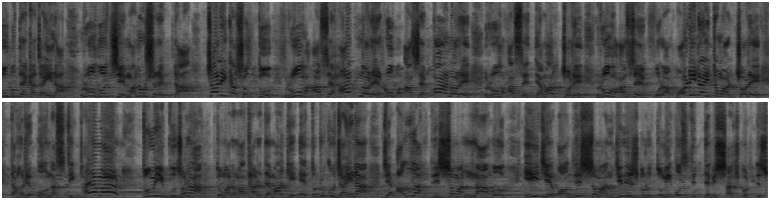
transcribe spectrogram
রুহ দেখা যায় না, রুহ হচ্ছে মানুষের একটা চালিকা শক্তি। রুহ আছে হাত নড়ে, রুহ আছে পা নড়ে, রুহ আছে দেমাগ চলে রুহ আছে পুরা বডিটাই তোমার চলে তাহলে ও নাস্তিক ভাই আমার, তুমি বুঝো না, তোমার মাথার দেমাকে এতটুকু যায় না যে আল্লাহ দৃশ্যমান না হোক, এই যে অদৃশ্যমান জিনিসগুলো তুমি অস্তিত্বে বিশ্বাস করতেছ,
